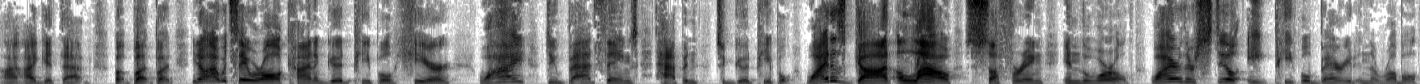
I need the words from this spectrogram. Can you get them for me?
I, I get that, but but but you know I would say we're all kind of good people here. Why do bad things happen to good people? Why does God allow suffering in the world? Why are there still eight people buried in the rubble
